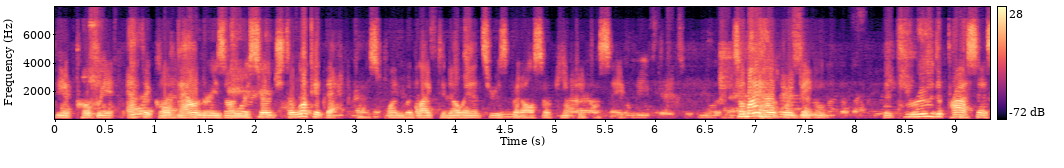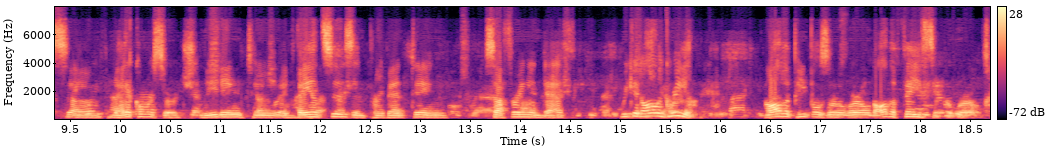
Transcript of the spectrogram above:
the appropriate ethical boundaries on research to look at that, because one would like to know answers but also keep people safe. So my hope would be that through the process of medical research leading to advances in preventing suffering and death, we could all agree on. All the peoples of the world, all the faiths of the world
